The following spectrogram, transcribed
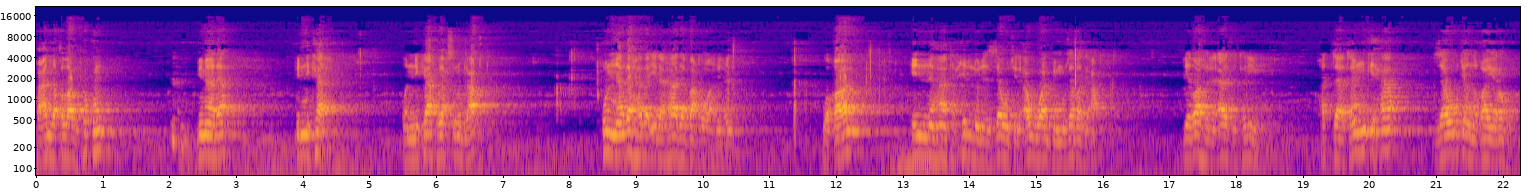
فعلق الله الحكم بماذا؟ بالنكاح. والنكاح يحصل بالعقد. قلنا ذهب إلى هذا بعض أهل العلم وقال إنها تحل للزوج الأول بمجرد العقد. لظاهر الآية الكريمة حتى تنكح زوجا غيره.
